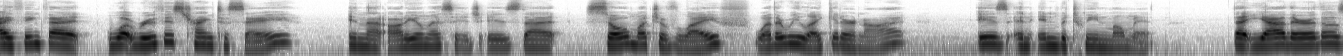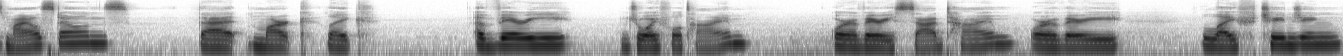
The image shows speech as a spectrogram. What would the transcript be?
I think that what Ruth is trying to say in that audio message is that so much of life, whether we like it or not, is an in between moment. That, yeah, there are those milestones that mark like a very joyful time or a very sad time or a very life changing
